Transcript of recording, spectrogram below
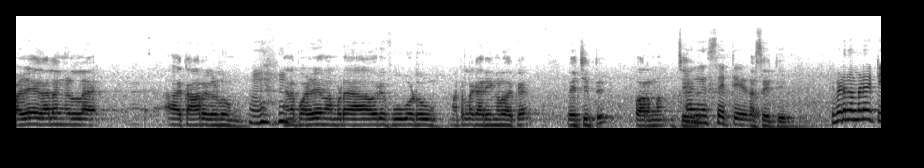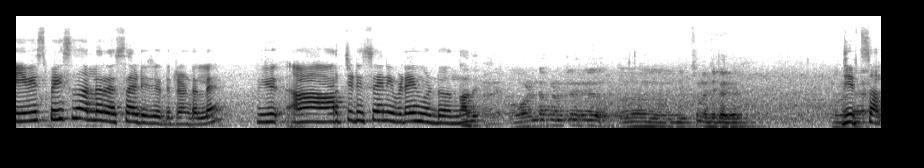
പഴയ കാലങ്ങളിലെ കാറുകളും അങ്ങനെ പഴയ നമ്മുടെ ആ ഒരു ഭൂപടവും മറ്റുള്ള കാര്യങ്ങളൊക്കെ വെച്ചിട്ട് ഒരെണ്ണം അങ്ങ് set ചെയ്തു. സെറ്റ് ചെയ്ത്. ഇവിടെ നമ്മുടെ ടി വി സ്പേസ് നല്ല രസമായിട്ട് ചെയ്തിട്ടുണ്ടല്ലേ? ഈ ആ ആർച്ച് ഡിസൈൻ ഇവിടെയും കൊണ്ടുവന്നു. ഒരു ജിപ്സം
